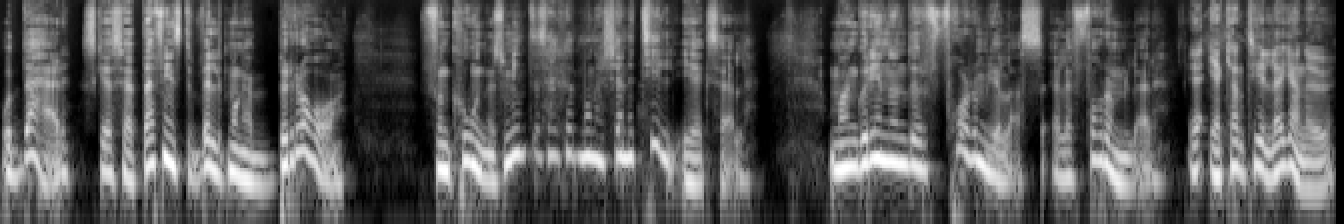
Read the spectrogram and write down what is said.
Och där ska jag säga att där finns det väldigt många bra funktioner som inte särskilt många känner till i Excel. Om man går in under formulas eller formler. Jag, jag kan tillägga nu,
